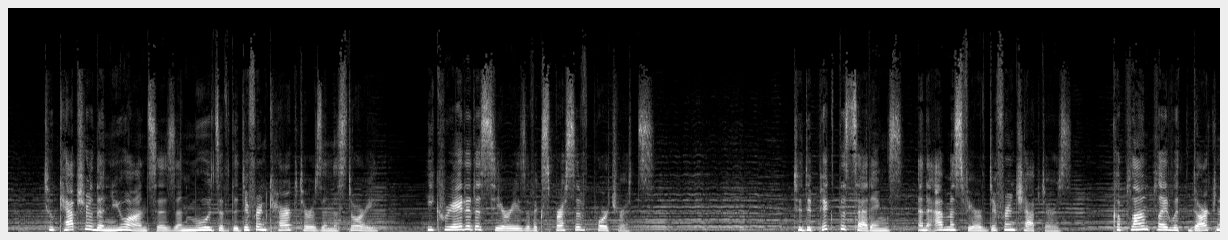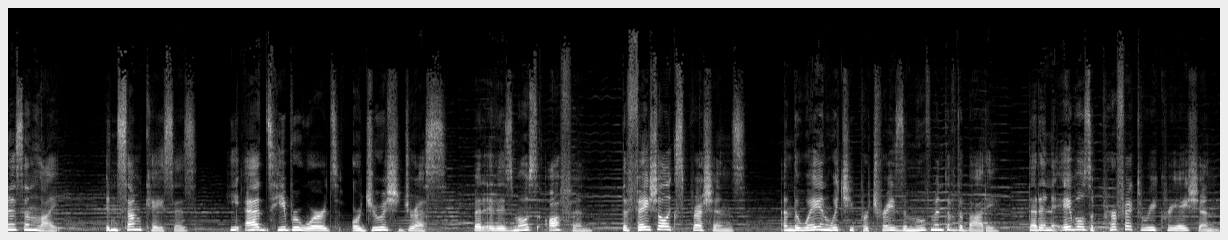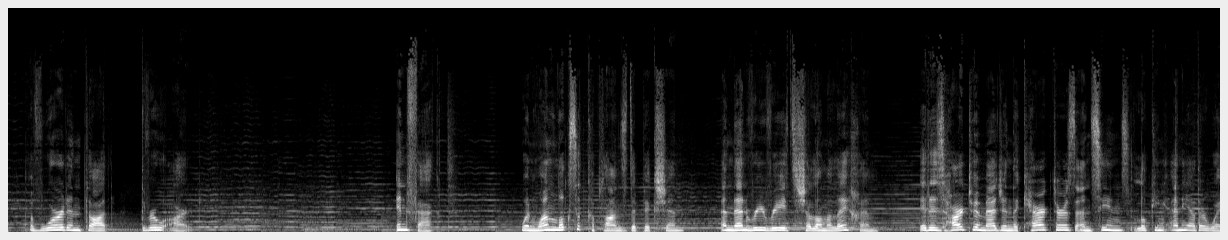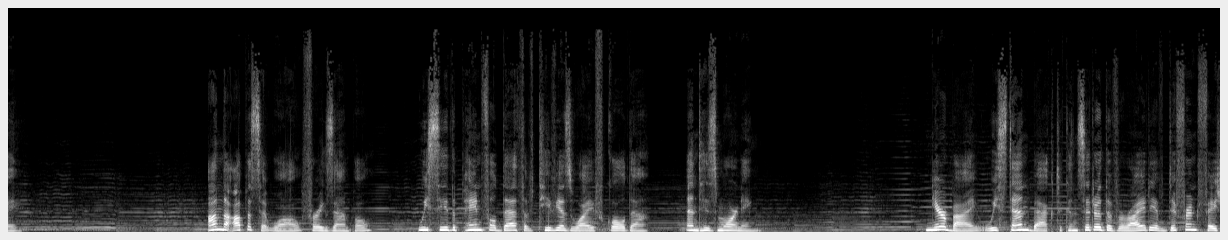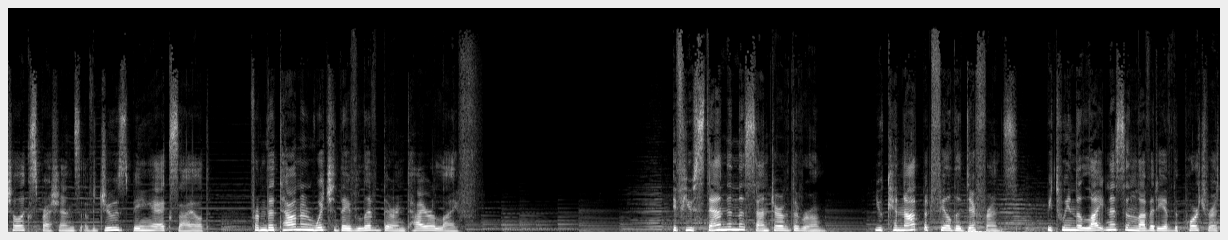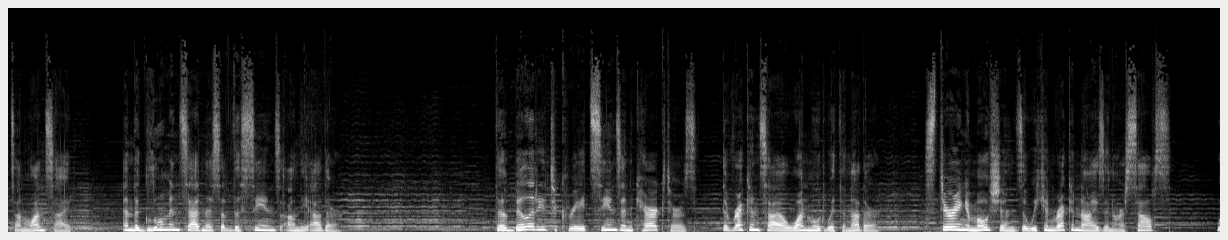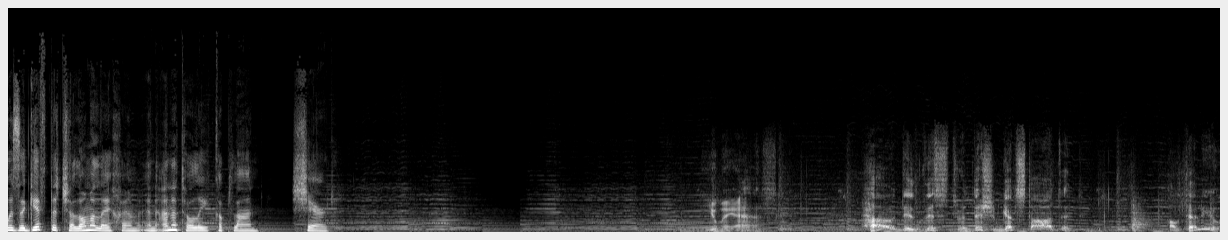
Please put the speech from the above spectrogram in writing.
To capture the nuances and moods of the different characters in the story, he created a series of expressive portraits. To depict the settings and atmosphere of different chapters, Kaplan played with darkness and light. In some cases, he adds Hebrew words or Jewish dress, but it is most often the facial expressions and the way in which he portrays the movement of the body that enables a perfect recreation of word and thought through art. In fact, when one looks at Kaplan's depiction, and then rereads Shalom Aleichem, it is hard to imagine the characters and scenes looking any other way. On the opposite wall, for example, we see the painful death of Tevye's wife, Golda, and his mourning. Nearby, we stand back to consider the variety of different facial expressions of Jews being exiled from the town in which they've lived their entire life. If you stand in the center of the room, you cannot but feel the difference between the lightness and levity of the portraits on one side and the gloom and sadness of the scenes on the other. The ability to create scenes and characters that reconcile one mood with another, stirring emotions that we can recognize in ourselves, was a gift that Shalom Aleichem and Anatoly Kaplan shared. You may ask, how did this tradition get started? I'll tell you.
